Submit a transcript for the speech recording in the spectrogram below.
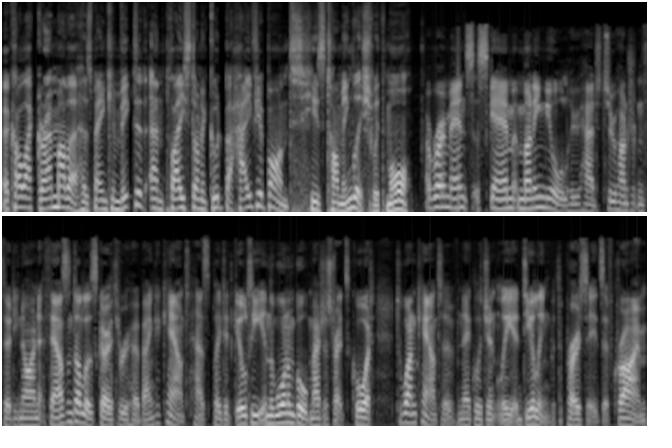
A Colac grandmother has been convicted and placed on a good behaviour bond. Here's Tom English with more. A romance scam money mule who had $239,000 go through her bank account has pleaded guilty in the Warrnambool Magistrates Court to one count of negligently dealing with the proceeds of crime.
